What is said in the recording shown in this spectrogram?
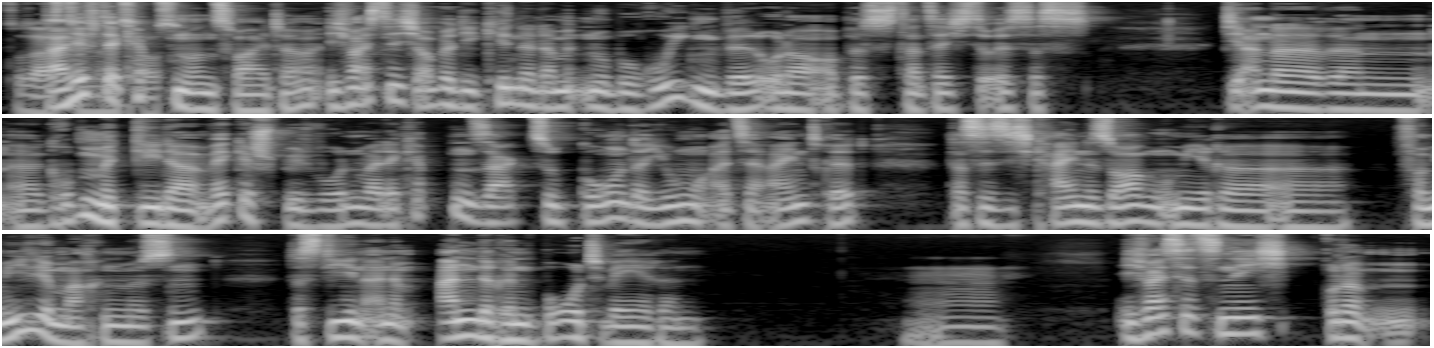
So Da hilft der Captain uns weiter. Ich weiß nicht, ob er die Kinder damit nur beruhigen will oder ob es tatsächlich so ist, dass die anderen äh, Gruppenmitglieder weggespült wurden, weil der Captain sagt zu Go und Ayumu, als er eintritt, dass sie sich keine Sorgen um ihre äh, Familie machen müssen, dass die in einem anderen Boot wären. Hm, Ich weiß jetzt nicht, oder mm,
